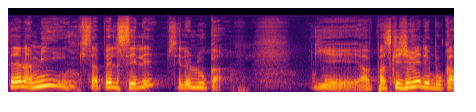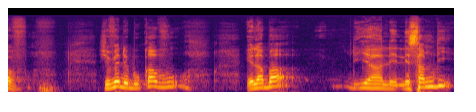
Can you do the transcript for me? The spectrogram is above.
C'est un ami qui s'appelle Sélé, c'est le Luka. Parce que je viens de Bukavu. Je viens de Bukavu. Et là-bas, il y a les, samedis.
